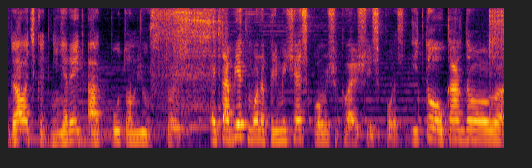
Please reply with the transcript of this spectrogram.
галочка Generate Output on Use. То есть, этот объект можно перемещать с помощью клавиши использовать. И то у каждого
